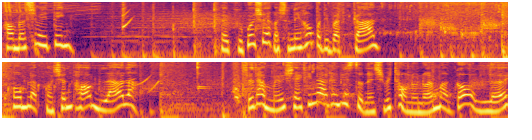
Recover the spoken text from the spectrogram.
พร้อมแล้วใช่ไหมติงเธอคือผู้ช่วยของฉันในห้องปฏิบัติการโฮมแลบของฉันพร้อมแล้วล่ะ ฉันทำมิลเชคที่น่าทึ่งที่สุดในชีวิตของหนูน้อยมาก้เลย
